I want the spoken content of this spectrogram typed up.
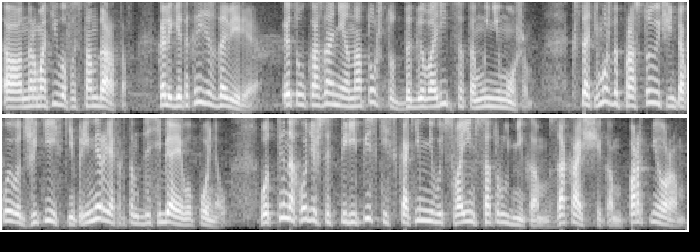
а, нормативов и стандартов. Коллеги, это кризис доверия. Это указание на то, что договориться-то мы не можем. Кстати, можно простой очень такой вот житейский пример, я как-то для себя его понял. Вот ты находишься в переписке с каким-нибудь своим сотрудником, заказчиком, партнером,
